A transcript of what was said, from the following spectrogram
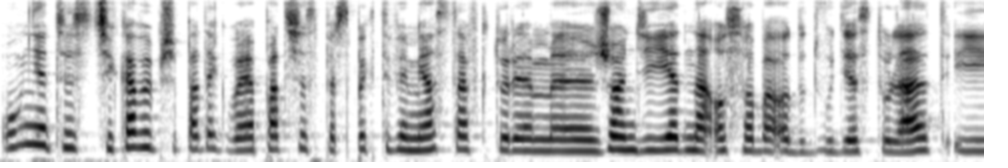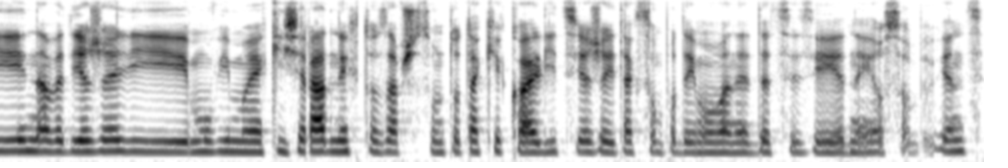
U mnie to jest ciekawy przypadek, bo ja patrzę z perspektywy miasta, w którym e, rządzi jedna osoba od 20 lat i nawet jeżeli mówimy o jakichś radnych, to zawsze są to takie koalicje, że i tak są podejmowane decyzje jednej osoby. Więc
